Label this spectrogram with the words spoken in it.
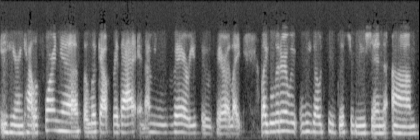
here in California, so look out for that. And I mean, very soon, Sara. Like, like literally, we go to distribution um,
